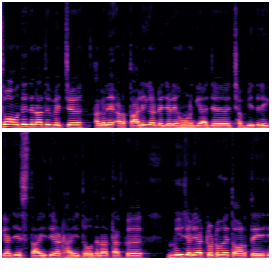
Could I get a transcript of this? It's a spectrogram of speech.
ਸੋ ਆਉਂਦੇ ਦਿਨਾਂ ਦੇ ਵਿੱਚ ਅਗਲੇ 48 ਘੰਟੇ ਜਿਹੜੇ ਹੋਣਗੇ ਅੱਜ 26 ਤਰੀਕ ਹੈ ਜੀ 27 ਤੇ 28 ਦੋ ਦਿਨਾਂ ਤੱਕ ਮੀਂਹ ਜਿਹੜੇ ਟੁੱਟ ਆ ਟੁੱਟਵੇਂ ਤੌਰ ਤੇ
